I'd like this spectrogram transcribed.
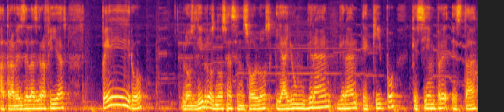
a través de las grafías, pero los libros no se hacen solos y hay un gran, gran equipo que siempre está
